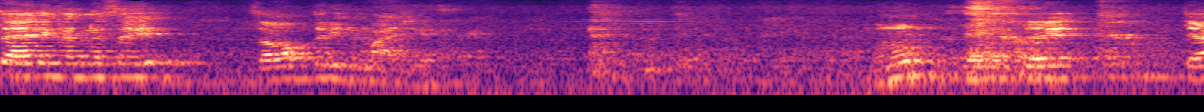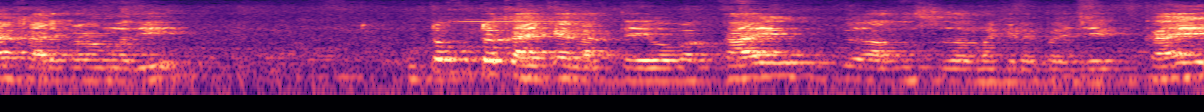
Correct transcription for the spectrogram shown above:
तयारी करण्याचाही जबाबदारी ही माझी आहे. म्हणून त्या कार्यक्रमामध्ये कुठं कुठं काय काय लागतंय बाबा काय अजून सुधारणा केल्या पाहिजे काय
